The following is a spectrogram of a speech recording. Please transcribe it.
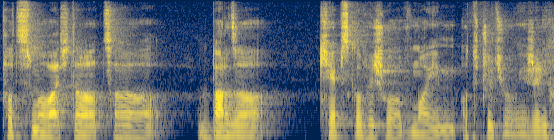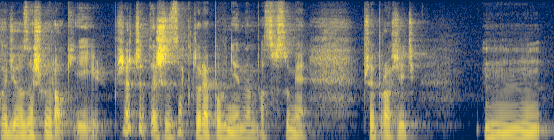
podsumować to, co bardzo kiepsko wyszło w moim odczuciu, jeżeli chodzi o zeszły rok i rzeczy też, za które powinienem Was w sumie przeprosić. Mm,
